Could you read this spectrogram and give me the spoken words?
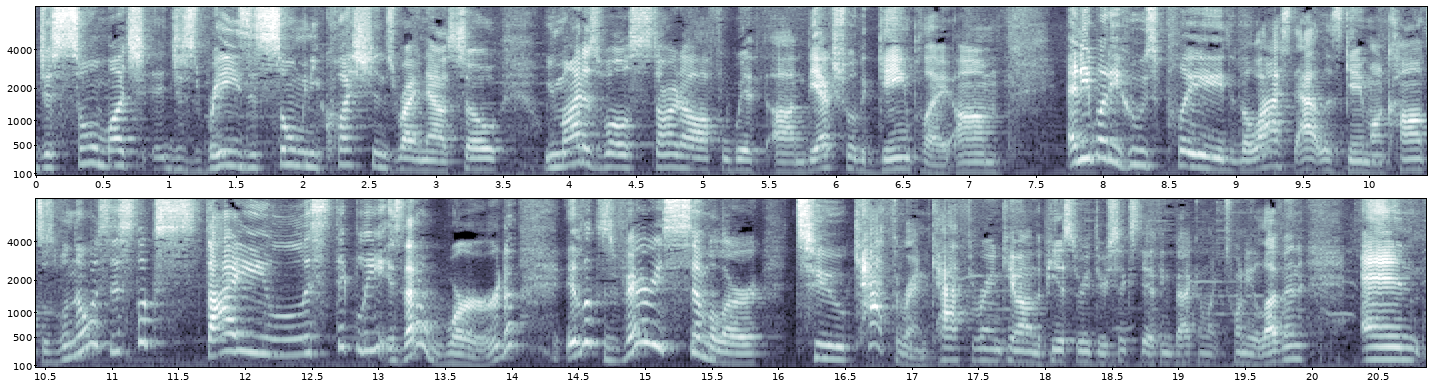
just so much, it just raises so many questions right now. So we might as well start off with um, the actual the gameplay. Um, Anybody who's played the last atlus game on consoles will notice this looks stylistically, is that a word? It looks very similar to Catherine. Catherine came out on the PS3 360, I think back in like 2011. And,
